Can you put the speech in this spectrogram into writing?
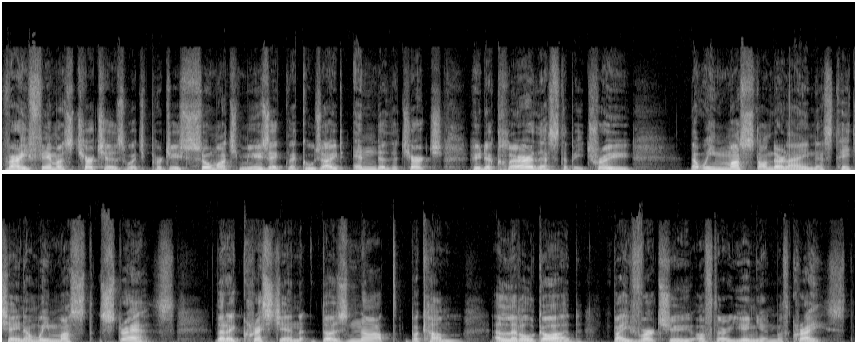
very famous churches which produce so much music that goes out into the church who declare this to be true that we must underline this teaching and we must stress that a Christian does not become a little God by virtue of their union with Christ.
